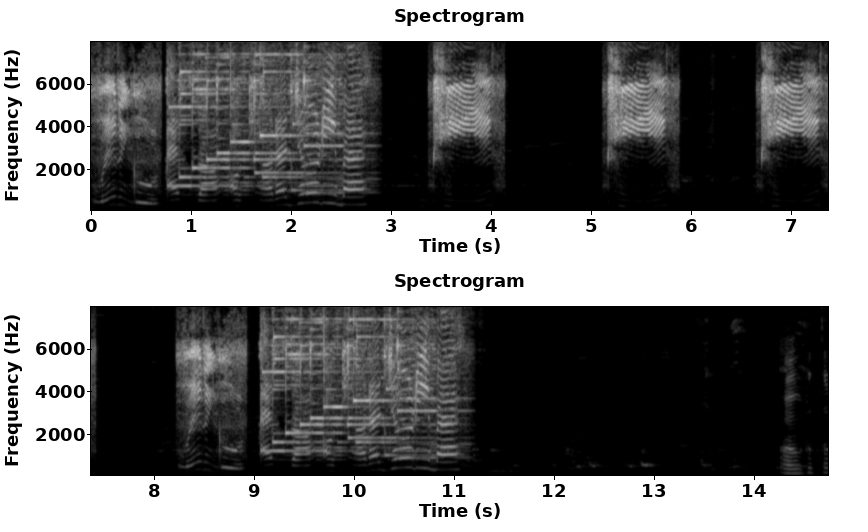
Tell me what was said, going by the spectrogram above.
very good একটা অক্ষরা জরিবা ผีผีผี very good একটা অক্ষরা জরিবা অঙ্কুর তো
